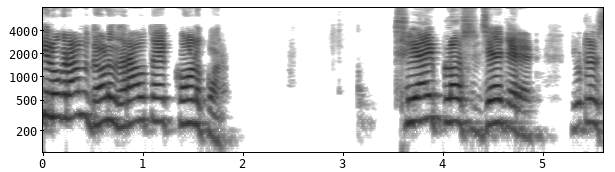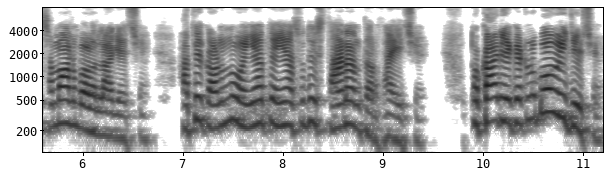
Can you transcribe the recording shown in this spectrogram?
કિલોગ્રામ દળ ધરાવતા એક કણ પર? Three I plus J caret newton સમાન બળ લાગે છે. આથી કણનું તો અહીંયા સુધી સ્થાનાંતર થાય છે. તો કાર્ય કેટલું બહુ ઈજી છે.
